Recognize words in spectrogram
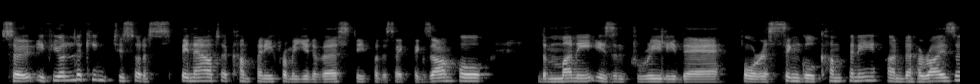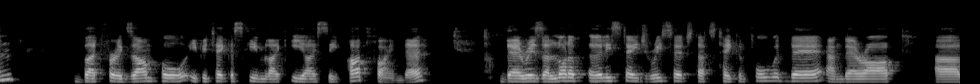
So if you're looking to sort of spin out a company from a university, for the sake of example, the money isn't really there for a single company under Horizon. But for example, if you take a scheme like EIC Pathfinder, there is a lot of early stage research that's taken forward there, and there are uh,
